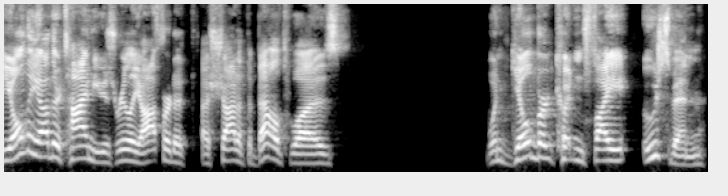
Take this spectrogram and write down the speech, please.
the only other time he was really offered a, a shot at the belt was when Gilbert couldn't fight Usman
